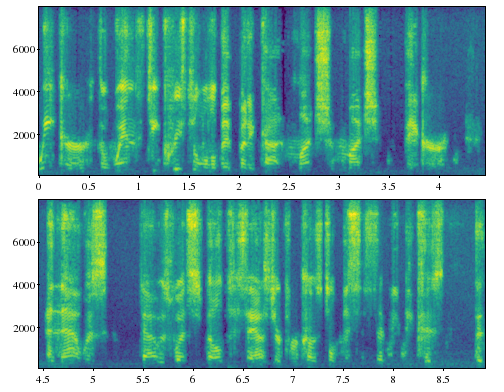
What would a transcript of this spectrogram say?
weaker. The winds decreased a little bit, but it got much much bigger, and that was that was what spelled disaster for coastal Mississippi because the,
